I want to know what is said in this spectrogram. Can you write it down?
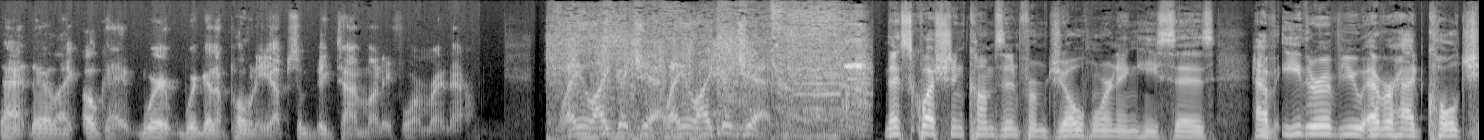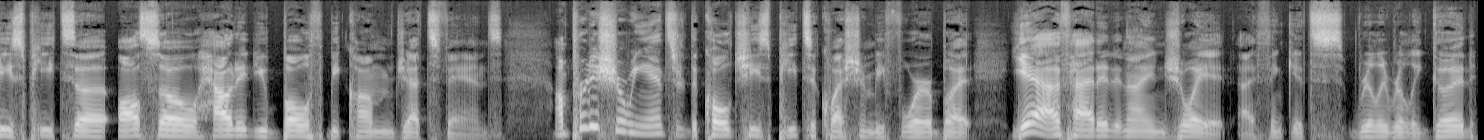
that they're like, okay, we're we're going to pony up some big time money for him right now. Play like a Jet. Play like a Jet. Next question comes in from Joe Horning. He says, Have either of you ever had cold cheese pizza? Also, how did you both become Jets fans? I'm pretty sure we answered the cold cheese pizza question before, but yeah, I've had it and I enjoy it. I think it's really, really good.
